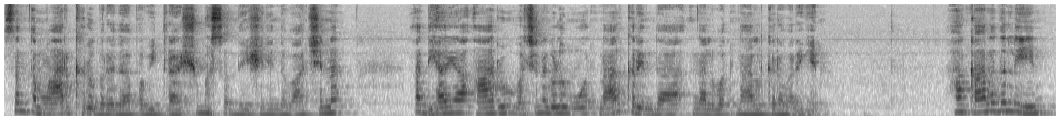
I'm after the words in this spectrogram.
ಸಂತ ಮಾರ್ಕರು ಬರೆದ ಪವಿತ್ರ ಶುಭ ಸಂದೇಶದಿಂದ ವಾಚನ, ಅಧ್ಯಾಯ ಆರು, ವಚನಗಳು ಮೂವತ್ತ್ನಾಲ್ಕರಿಂದ ನಲವತ್ನಾಲ್ಕರವರೆಗೆ. ಆ ಕಾಲದಲ್ಲಿ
